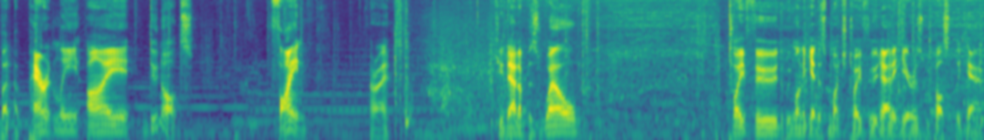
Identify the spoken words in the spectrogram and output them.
but apparently I do not. Fine. Alright. Cue that up as well. Toy food. We want to get as much toy food out of here as we possibly can.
